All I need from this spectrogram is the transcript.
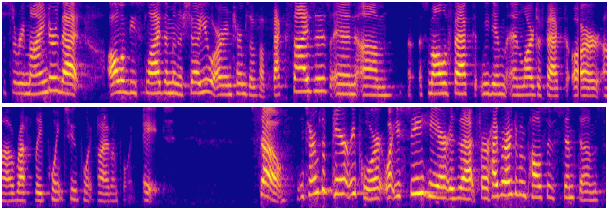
Just a reminder that all of these slides I'm going to show you are in terms of effect sizes, and um, small effect, medium, and large effect are uh, roughly 0.2, 0.5, and 0.8. So in terms of parent report, what you see here is that for hyperactive impulsive symptoms,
